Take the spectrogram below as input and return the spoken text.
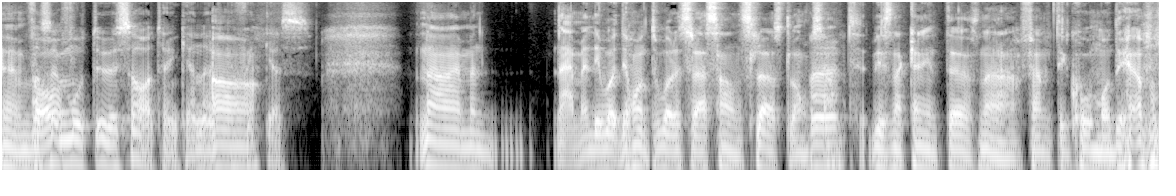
eh, var... Alltså mot USA tänker jag när Ja. det skickas. Nej, men, nej, men det, var, det har inte varit sådär sanslöst långsamt. Vi snackar inte sådana här 50k-modem om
